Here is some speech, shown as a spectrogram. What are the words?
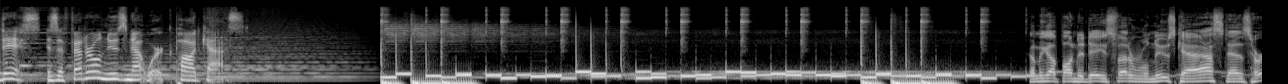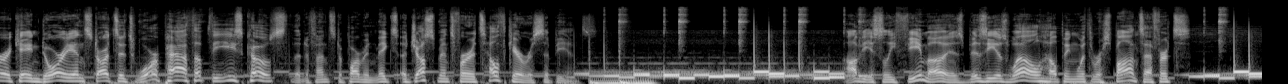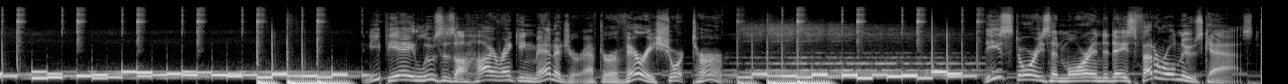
This is a Federal News Network podcast. Coming up on today's federal newscast, as Hurricane Dorian starts its warpath up the East Coast, the Defense Department makes adjustments for its healthcare recipients. Obviously, FEMA is busy as well, helping with response efforts. Loses a high ranking manager after a very short term. These stories and more in today's federal newscast.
